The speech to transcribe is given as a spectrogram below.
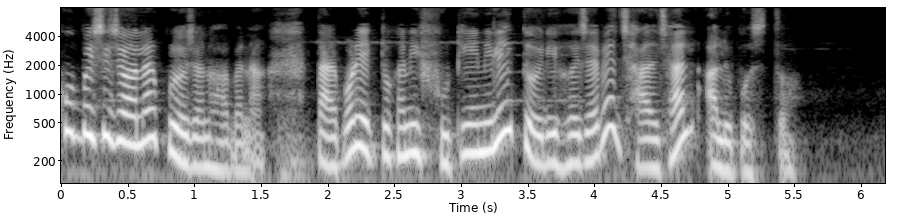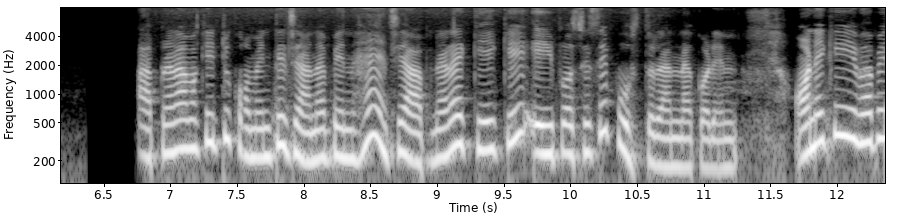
খুব বেশি জল আর প্রয়োজন হবে না। তারপরে একটুখানি ফুটিয়ে নিলেই তৈরি হয়ে যাবে ঝাল ঝাল আলু পোস্ত। আপনারা আমাকে একটু কমেন্টে জানাবেন হ্যাঁ যে আপনারা কে কে এই প্রসেসে পোস্ত রান্না করেন? অনেকেই এভাবে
